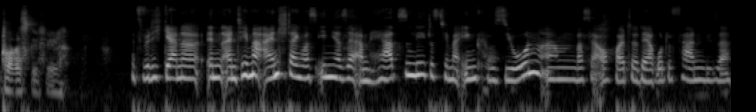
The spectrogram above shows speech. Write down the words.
tolles Gefühl. Jetzt würde ich gerne in ein Thema einsteigen, was Ihnen ja sehr am Herzen liegt, das Thema Inklusion, ähm, was ja auch heute der rote Faden dieser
